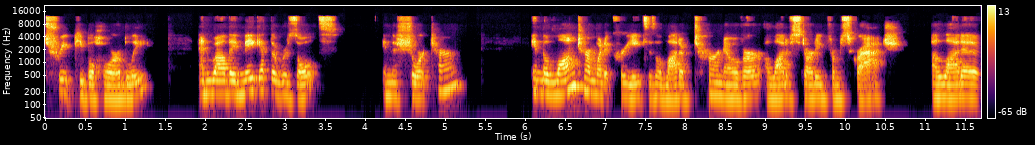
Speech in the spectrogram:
treat people horribly. And while they may get the results in the short term, in the long term, what it creates is a lot of turnover, a lot of starting from scratch, a lot of,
